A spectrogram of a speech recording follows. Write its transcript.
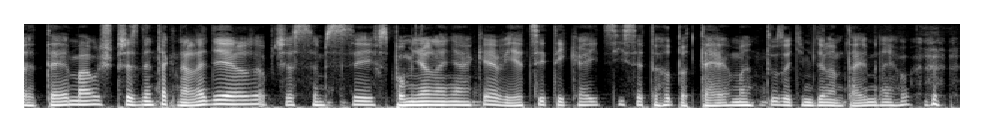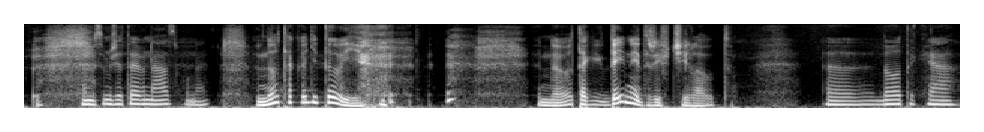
eh, téma už přes den tak naledil, občas jsem si vzpomněl na nějaké věci týkající se tohoto tématu, zatím dělám tajemného. Já myslím, že to je v názvu, ne? No, tak oni to ví. No, tak dej nejdřív chill out. Uh, no, tak já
